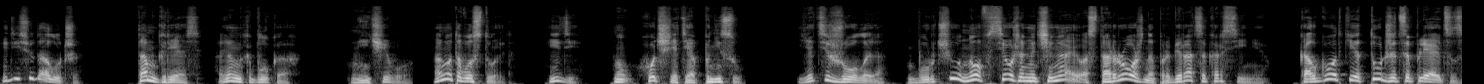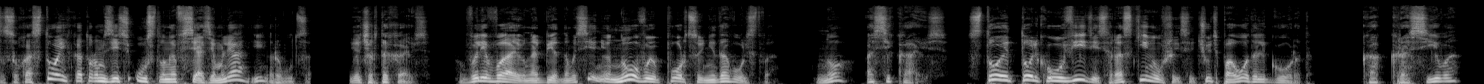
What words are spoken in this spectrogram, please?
Иди сюда лучше. Там грязь, а я на каблуках. Ничего, оно того стоит. Иди. Ну, хочешь, я тебя понесу? Я тяжелая, бурчу, но все же начинаю осторожно пробираться к Арсению. Колготки тут же цепляются за сухостой, которым здесь устлана вся земля, и рвутся. Я чертыхаюсь. Выливаю на бедного Сеню новую порцию недовольства. Но осекаюсь. Стоит только увидеть раскинувшийся чуть поодаль город. Как красиво!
